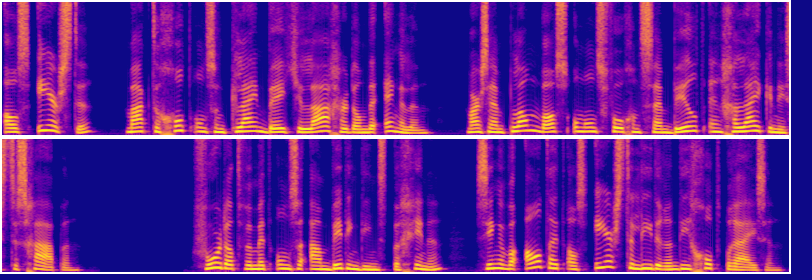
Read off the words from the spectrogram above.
Als eerste maakte God ons een klein beetje lager dan de engelen, maar zijn plan was om ons volgens zijn beeld en gelijkenis te schapen. Voordat we met onze aanbiddingdienst beginnen, zingen we altijd als eerste liederen die God prijzen.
